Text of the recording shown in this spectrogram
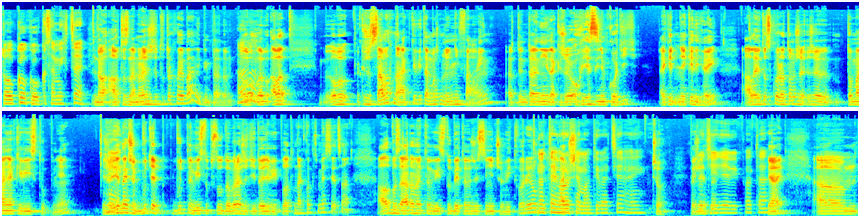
toľko, koľko sa mi chce. No, ale to znamená, že to trochu aj baví tým pádom. Lebo, lebo, ale, lebo akože samotná aktivita možno není fajn, a to nie je tak, že oh, jezdím kodiť, aj keď niekedy hej, ale je to skôr o tom, že, že to má nejaký výstup, nie? Že hej. jednak, že buď, buď ten výstup sú dobré, že ti dojde výplata na konci mesiaca, alebo zároveň ten výstup je ten, že si niečo vytvoril. No to je horšia a... motivácia, hej. Čo? Peniaze? Že ti ide výplata. Jaj. Um,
